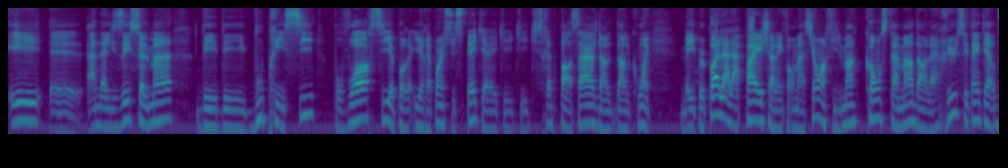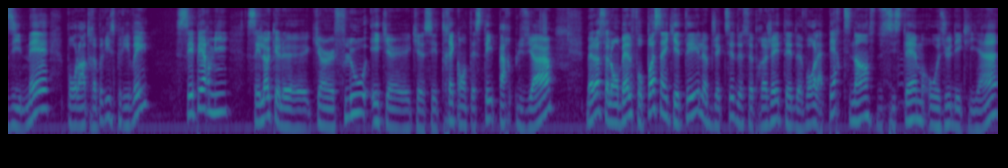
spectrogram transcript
et euh, analyser seulement des, des bouts précis pour voir s'il n'y aurait pas un suspect qui, serait de passage dans, le- coin. Mais il peut pas aller à la pêche à l'information en filmant constamment dans la rue, c'est interdit. Mais pour l'entreprise privée, c'est permis. C'est là qu'il y a un flou et que, que c'est très contesté par plusieurs. Mais là, selon Bell, faut pas s'inquiéter. L'objectif de ce projet était de voir la pertinence du système aux yeux des clients.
